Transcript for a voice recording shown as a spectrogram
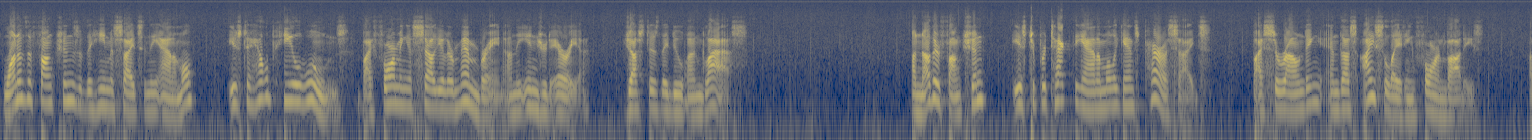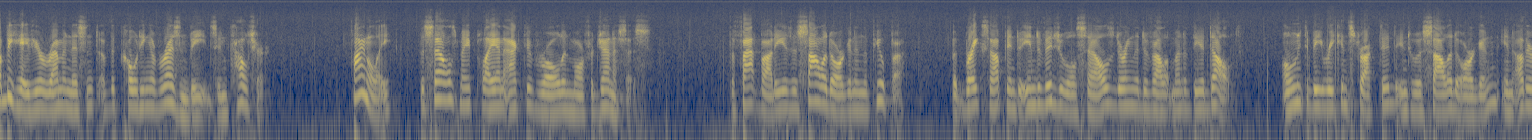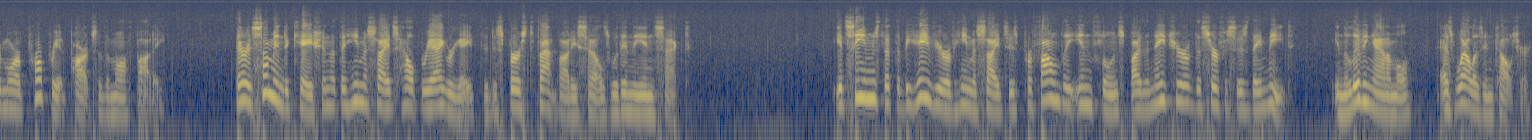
One of the functions of the hemocytes in the animal is to help heal wounds by forming a cellular membrane on the injured area, just as they do on glass. Another function is to protect the animal against parasites by surrounding and thus isolating foreign bodies, a behavior reminiscent of the coating of resin beads in culture. Finally, the cells may play an active role in morphogenesis. The fat body is a solid organ in the pupa, but breaks up into individual cells during the development of the adult, only to be reconstructed into a solid organ in other more appropriate parts of the moth body. There is some indication that the hemocytes help reaggregate the dispersed fat body cells within the insect. It seems that the behavior of hemocytes is profoundly influenced by the nature of the surfaces they meet, in the living animal as well as in culture.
